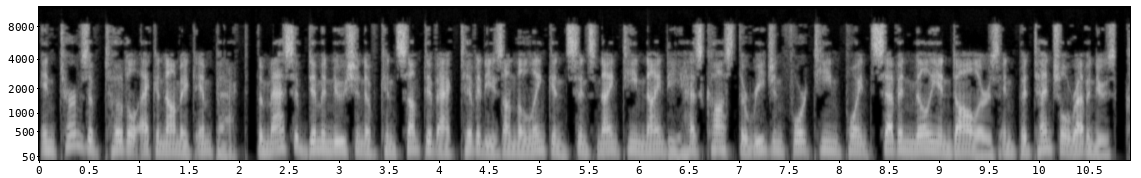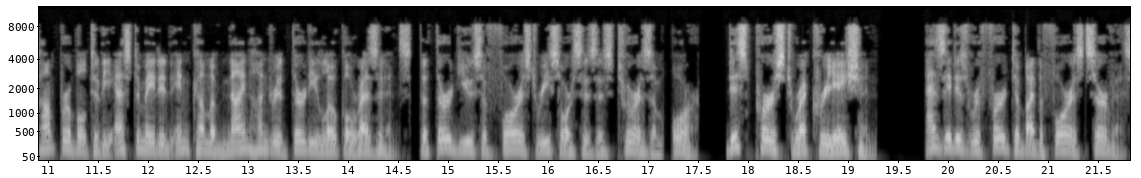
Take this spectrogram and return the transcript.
In terms of total economic impact, the massive diminution of consumptive activities on the Lincoln since 1990 has cost the region $14.7 million in potential revenues, comparable to the estimated income of 930 local residents. The third use of forest resources is tourism, or dispersed recreation, as it is referred to by the Forest Service.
